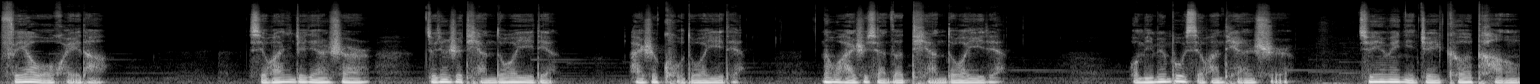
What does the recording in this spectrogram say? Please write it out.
非要我回答，喜欢你这件事儿，究竟是甜多一点，还是苦多一点？那我还是选择甜多一点。我明明不喜欢甜食，却因为你这颗糖，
